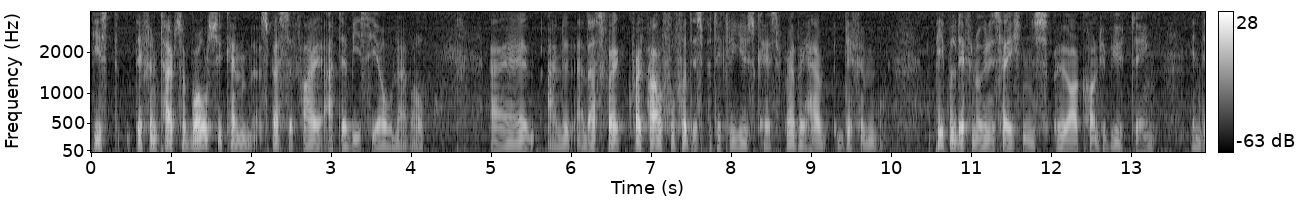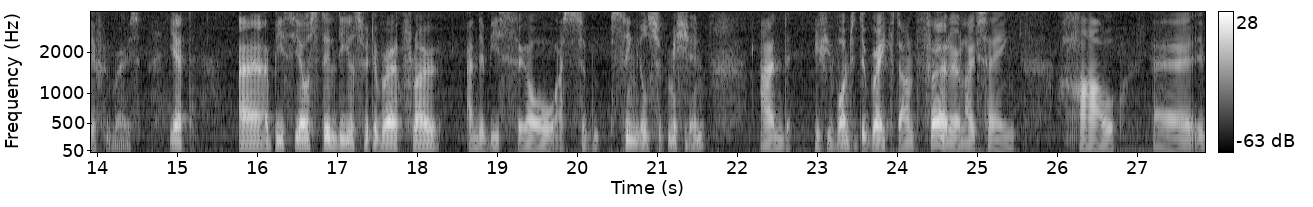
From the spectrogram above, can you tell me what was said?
these different types of roles you can specify at the BCO level Uh, and and that's quite quite powerful for this particular use case where we have different people, different organizations who are contributing in different ways. Yet uh, a BCO still deals with the workflow and the BCO as sub single submission. And if you wanted to break down further, like saying how uh,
